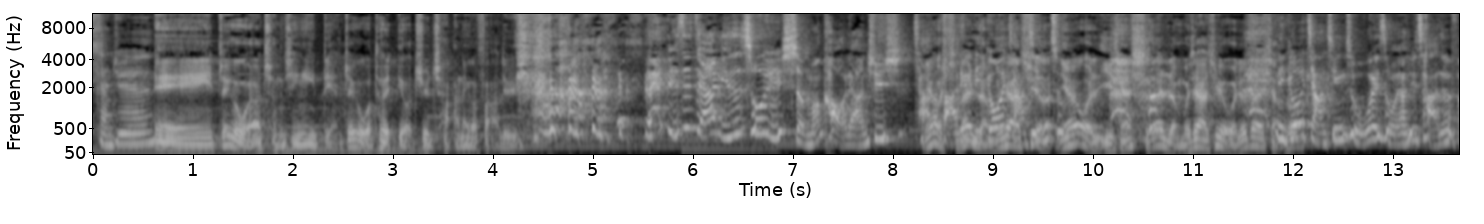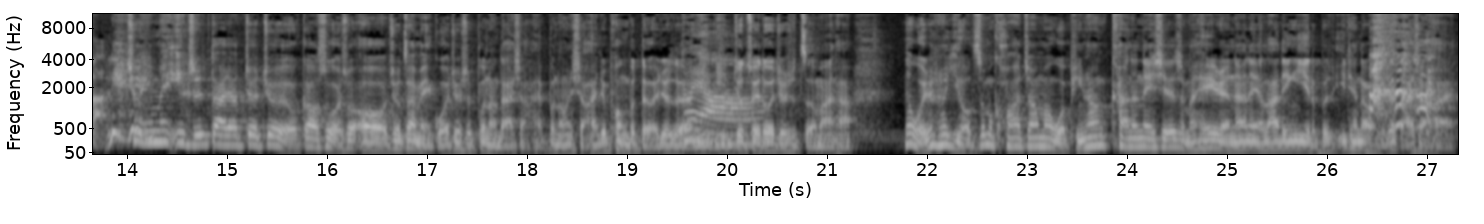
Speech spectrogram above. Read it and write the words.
感觉诶，这个我要澄清一点，这个我特有去查那个法律。你是怎样？你是出于什么考量去查法律？你跟我讲清楚。因为我以前实在忍不下去，我就在想。你给我讲清楚，为什么要去查这个法律？就因为一直大家就就有告诉我说，哦，就在美国就是不能打小孩，不能小孩就碰不得，就是、啊、你你就最多就是责骂他。那我就说有这么夸张吗？我平常看的那些什么黑人啊，那些拉丁裔的，不是一天到晚都在打小孩，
